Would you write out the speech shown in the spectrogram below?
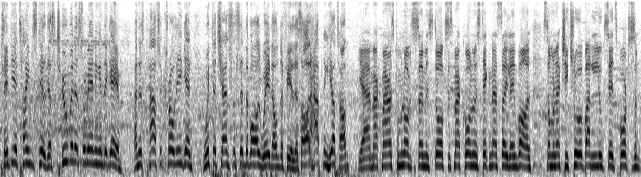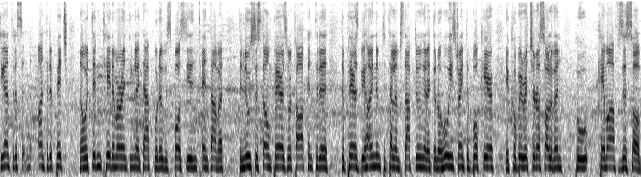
plenty of time still there's 2 minutes remaining in the game and it's Patrick Crowley again with the chance to send the ball way down the field. It's all happening here, Tom. Yeah, Mark Maher's coming over to Simon Stokes as Mark Coleman is taking that sideline ball. Someone actually threw a bottle Lucozade Sport or something onto the onto the pitch. No, it didn't hit him or anything like that, but it was supposed to be the intent of it. The Newcestown players were talking to the, the players behind him to tell him stop doing it. I don't know who he's trying to book here. It could be Richard O'Sullivan who came off as a sub.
